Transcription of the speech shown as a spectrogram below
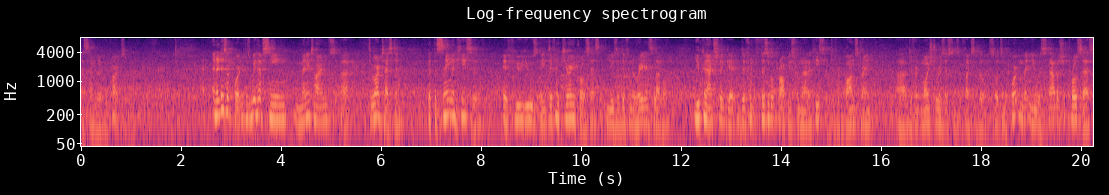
assembly of your parts. And it is important because we have seen many times uh, through our testing that the same adhesive, if you use a different curing process, if you use a different irradiance level, you can actually get different physical properties from that adhesive, different bond strength, uh, different moisture resistance or flexibility. So it's important that you establish a process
